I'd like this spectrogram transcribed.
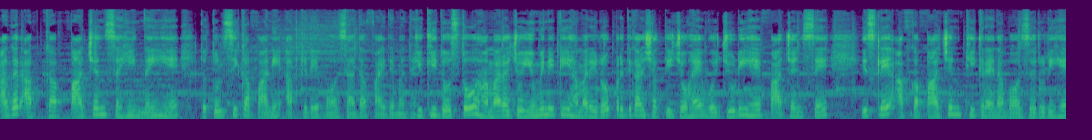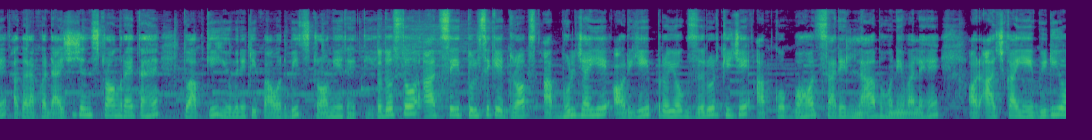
अगर आपका पाचन सही नहीं है तो तुलसी का पानी आपके लिए बहुत ज़्यादा फ़ायदेमंद है। क्योंकि दोस्तों, हमारा जो इम्यूनिटी हमारी रोग प्रतिकार शक्ति जो है, वो जुड़ी है पाचन से, इसलिए आपका पाचन ठीक रहना बहुत ज़रूरी है। अगर आपका डाइजेशन स्ट्रांग रहता है तो आपकी इम्यूनिटी पावर भी स्ट्रांग ही रहती है। तो दोस्तों, आज से तुलसी के ड्रॉप्स आप भूल जाइए और ये प्रयोग ज़रूर कीजिए। आपको बहुत सारे लाभ होने वाले हैं और आज का ये वीडियो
